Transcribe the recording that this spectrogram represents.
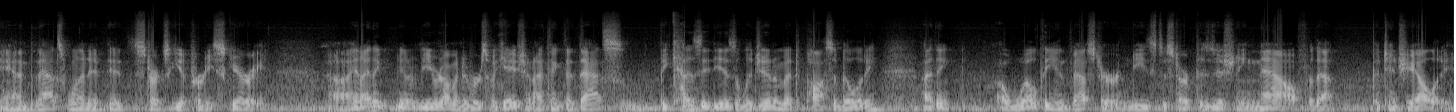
And that's when it, it starts to get pretty scary. Uh, and I think you know you were talking about diversification. I think that that's because it is a legitimate possibility. I think a wealthy investor needs to start positioning now for that potentiality,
